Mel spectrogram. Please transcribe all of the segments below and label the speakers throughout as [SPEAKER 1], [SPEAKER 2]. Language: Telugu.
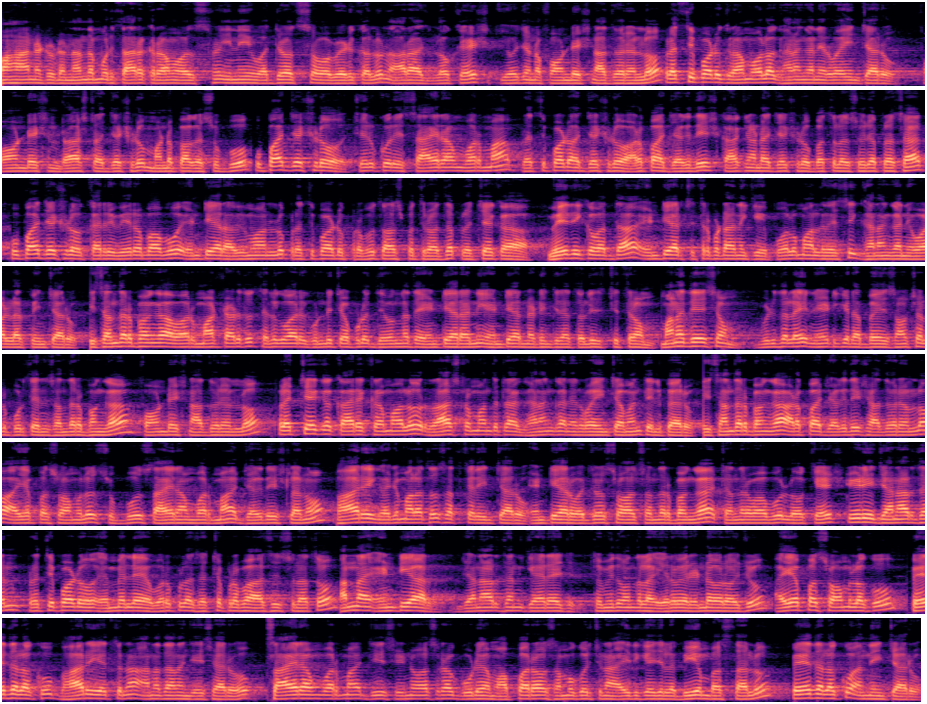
[SPEAKER 1] మహానటుడు నందమూరి తారక రామశ్రీని వజ్రోత్సవ వేడుకలు నారాజ్ లోకేష్ యోజన ఫౌండేషన్ ఆధ్వర్యంలో ప్రతిపాడు గ్రామంలో ఘనంగా నిర్వహించారు. ఫౌండేషన్ రాష్ట్ర అధ్యక్షుడు మండపాగ సుబ్బు ఉపాధ్యక్షుడు చెరుకూరి సాయిరాం వర్మ ప్రతిపాడు అధ్యక్షుడు అడపా జగదీష్ కాకినాడ అధ్యక్షుడు బత్తుల సూర్యప్రసాద్ ఉపాధ్యక్షుడు కర్రి వీరబాబు ఎన్టీఆర్ అభిమానులు ప్రతిపాడు ప్రభుత్వ ఆసుపత్రి వద్ద ప్రత్యేక వేదిక వద్ద ఎన్టీఆర్ చిత్రపటానికి పూలమాలలు వేసి ఘనంగా నివాళులర్పించారు. ఈ సందర్భంగా వారు మాట్లాడుతూ తెలుగువారి గుండె చప్పుడు దివంగత ఎన్టీఆర్ అని ఎన్టీఆర్ నటించిన తొలి చిత్రం మన దేశం విడుదలై నేటికి డెబ్బై సంవత్సరాలు పూర్తయిన సందర్భంగా ఫౌండేషన్ ఆధ్వర్యంలో ప్రత్యేక కార్యక్రమాలు రాష్ట్రమంతటా ఘనంగా నిర్వహించామని తెలిపారు. ఈ సందర్భంగా అడప జగదీష్ ఆధ్వర్యంలో అయ్యప్ప స్వాములు సుబ్బు సాయిరాం వర్మ జగదీష్లను భారీ గజమాలతో సత్కరించారు. ఎన్టీఆర్ వజ్రోత్సవాల సందర్భంగా చంద్రబాబు లోకేష్ టీడీ జనార్దన్ ప్రతిపాడు ఎమ్మెల్యే వరుపుల సత్యప్రభ ఆశీస్సులతో అన్న ఎన్టీఆర్ జనార్దన్ క్యారేజ్ తొమ్మిది వందల ఇరవై రెండవ రోజు అయ్యప్ప స్వాములకు పేదలకు భారీ ఎత్తున అన్నదానం చేశారు. సాయిరాం వర్మ జి శ్రీనివాసరావు గూడెం అప్పారావు సమకూర్చిన ఐదు కేజీల బియ్యం బస్తాలు పేదలకు అందించారు.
